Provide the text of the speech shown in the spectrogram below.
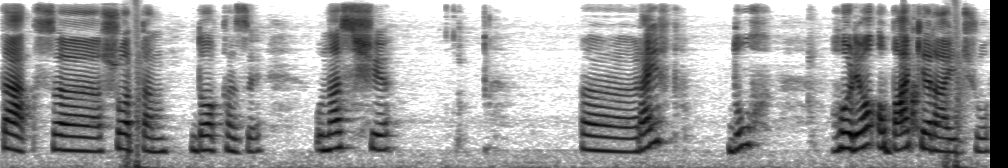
Так, с, е, що там? Докази. У нас ще е, рейф, дух, горьо, обаки, райджу.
